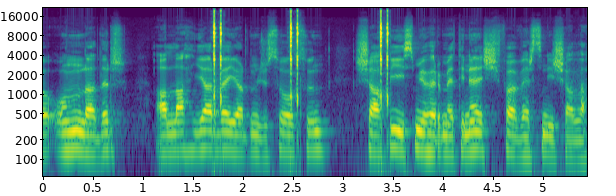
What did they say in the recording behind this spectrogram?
onunladır. Allah yar ve yardımcısı olsun. Şafi ismi hürmetine şifa versin inşallah.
